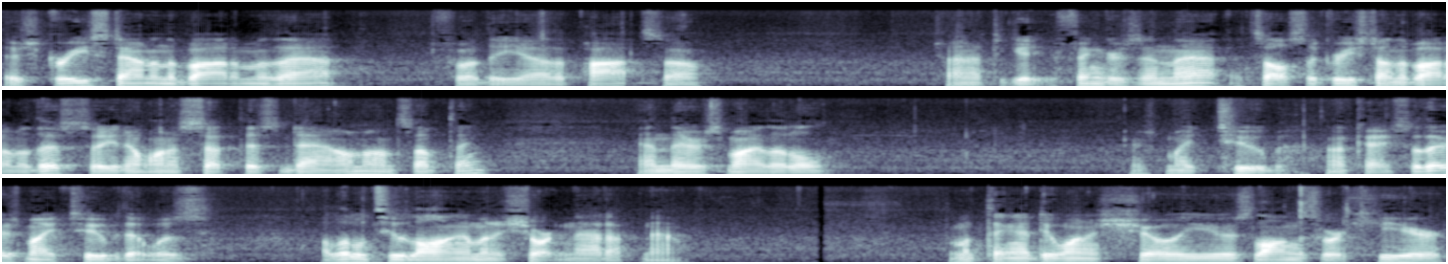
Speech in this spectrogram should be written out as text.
There's grease down in the bottom of that for the, uh, the pot, so try not to get your fingers in that. It's also greased on the bottom of this, so you don't want to set this down on something. And there's my little, there's my tube. Okay, so there's my tube that was a little too long. I'm going to shorten that up now. One thing I do want to show you, as long as we're here,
